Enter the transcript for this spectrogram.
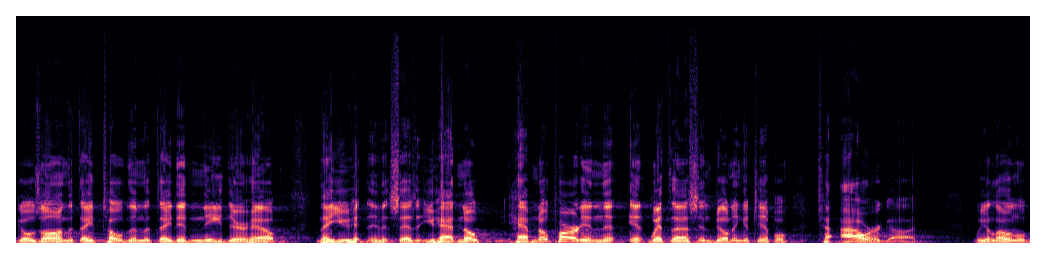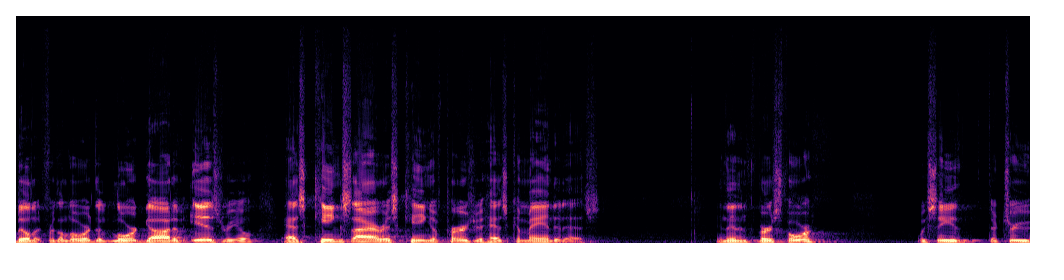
goes on that they told them that they didn't need their help. And, they, you, and it says that you had no, have no part in, the, in with us in building a temple to our God. We alone will build it for the Lord, the Lord God of Israel, as King Cyrus, king of Persia, has commanded us. And then in verse 4, we see the true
